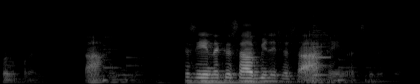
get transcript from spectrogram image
surprise sa akin ni Mami. Kasi nagsasabi na siya sa akin at namin.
